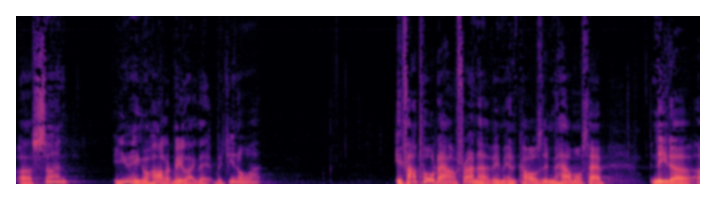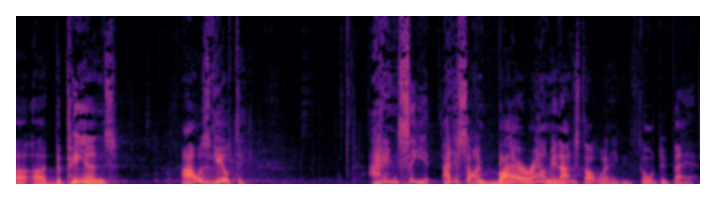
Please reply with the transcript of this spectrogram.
uh, Son, you ain't to holler at me like that. But you know what? If I pulled out in front of him and caused him to almost have need a, a, a depends, I was guilty. I didn't see it. I just saw him blare around me, and I just thought, well, he's going too fast.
